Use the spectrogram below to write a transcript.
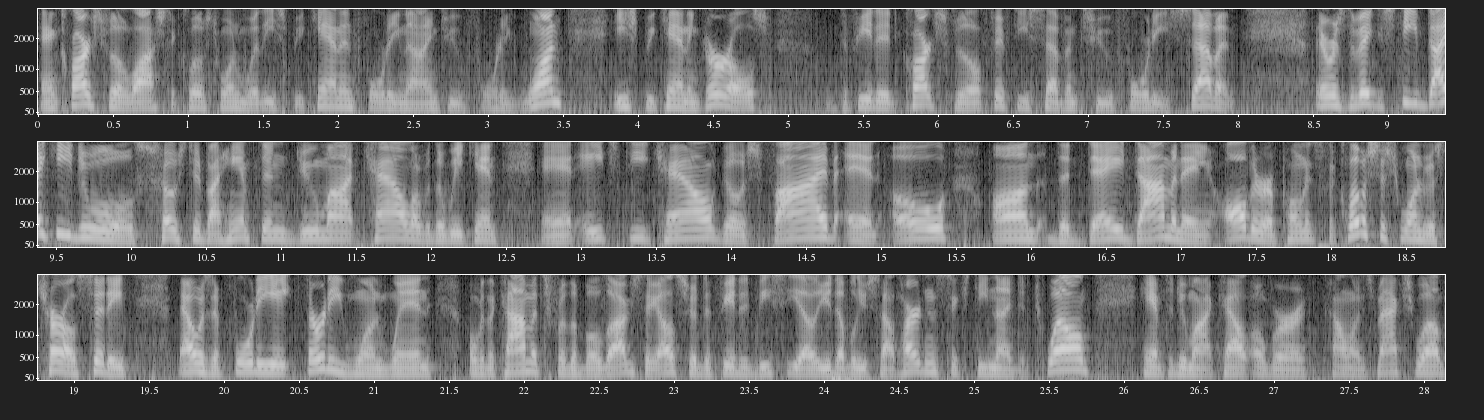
and Clarksville lost a close one with East Buchanan 49 to 41. East Buchanan girls defeated Clarksville 57 to 47. There was the big Steve Dykey duels hosted by Hampton Dumont Cal over the weekend, and HD Cal goes 5 and 0 on the day, dominating all their opponents. The closest one was Charles City. That was a 48-31 win over the Comets for the Bulldogs. They also defeated BCL UW South Hardin 69 to 12. Hampton Dumont Cal over Collins Maxwell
